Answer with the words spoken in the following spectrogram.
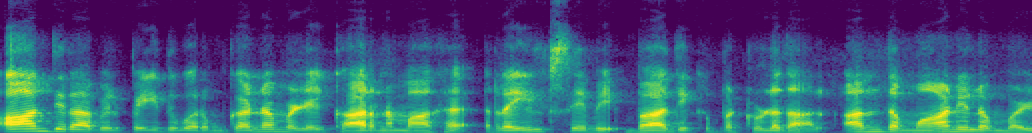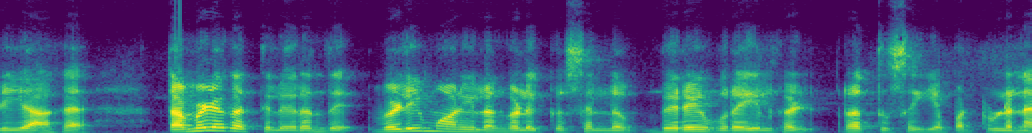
ஆந்திராவில் பெய்து வரும் கனமழை காரணமாக ரயில் சேவை பாதிக்கப்பட்டுள்ளதால் அந்த மாநிலம் வழியாக தமிழகத்திலிருந்து வெளிமாநிலங்களுக்கு செல்லும் விரைவு ரயில்கள் ரத்து செய்யப்பட்டுள்ளன.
